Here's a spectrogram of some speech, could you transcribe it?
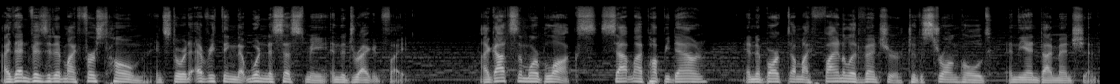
I then visited my first home and stored everything that wouldn't assist me in the dragon fight. I got some more blocks, sat my puppy down, and embarked on my final adventure to the stronghold and the end dimension.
